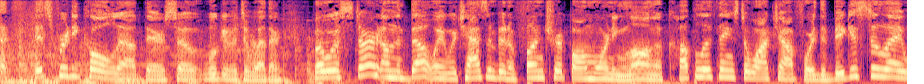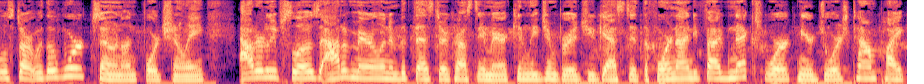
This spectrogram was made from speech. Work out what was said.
it's pretty cold out there, so we'll give it to weather. But we'll start on the Beltway, which hasn't been a fun trip all morning long. A couple of things to watch out for. The biggest delay will start with a work zone, unfortunately. Outer loop slows out of Maryland and Bethesda across the American Legion Bridge. You guessed it. The 495 next work near Georgetown Pike.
